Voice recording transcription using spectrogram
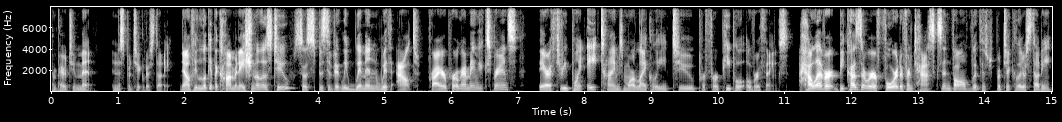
compared to men in this particular study. Now, if we look at the combination of those two, so specifically women without prior programming experience, they are 3.8 times more likely to prefer people over things. However, because there were four different tasks involved with this particular study,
